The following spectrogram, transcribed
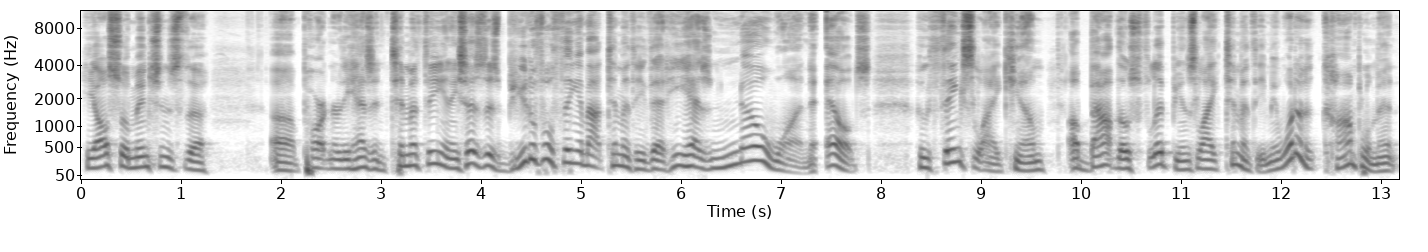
He also mentions the uh, partner that he has in Timothy. And he says this beautiful thing about Timothy that he has no one else who thinks like him about those Philippians like Timothy. I mean, what a compliment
